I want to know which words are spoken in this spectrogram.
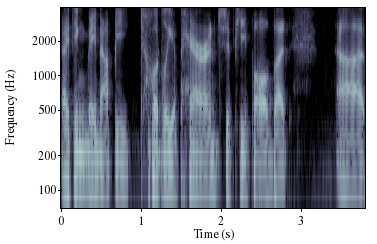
I think may not be totally apparent to people, but uh,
